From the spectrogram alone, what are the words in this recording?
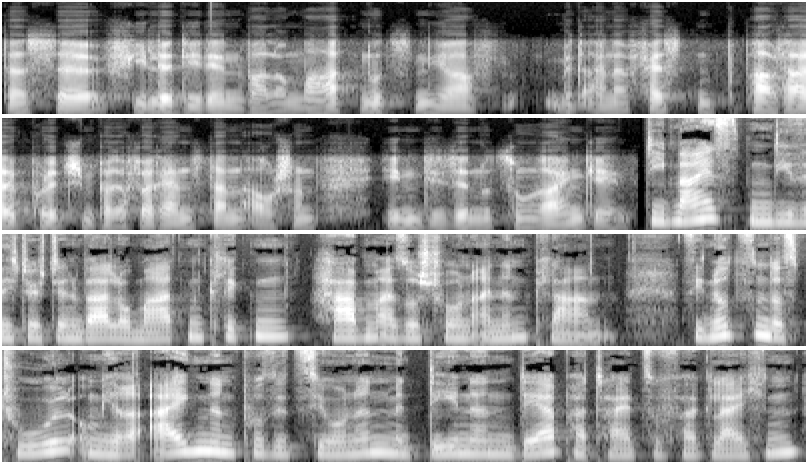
dass äh, viele, die den Wahlomat nutzen, ja mit einer festen parteipolitischen Präferenz dann auch schon in diese Nutzung reingehen. Die meisten, die sich durch den Wahlomaten klicken, haben also schon einen Plan. Sie nutzen das Tool, um ihre eigenen Positionen mit denen der Partei zu vergleichen,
